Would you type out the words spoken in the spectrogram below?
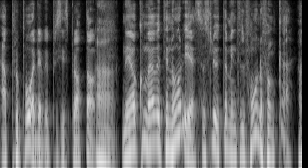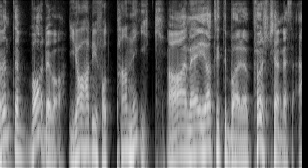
apropå det vi precis pratade om. Ah. När jag kom över till Norge så slutade min telefon att funka. Jag vet inte vad det var. Jag hade ju fått panik. Ja, nej, jag tyckte bara, först kände jag så ah,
